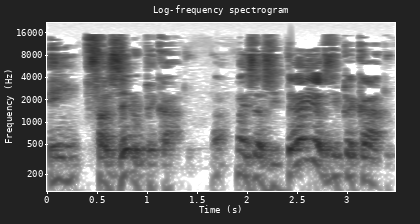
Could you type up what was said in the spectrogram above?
em fazer o pecado. Mas as ideias de pecado,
